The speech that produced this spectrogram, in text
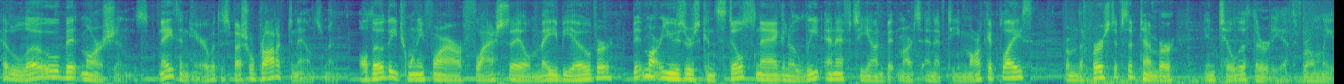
Hello, Bitmartians. Nathan here with a special product announcement. Although the 24 hour flash sale may be over, Bitmart users can still snag an elite NFT on Bitmart's NFT marketplace from the 1st of September until the 30th for only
